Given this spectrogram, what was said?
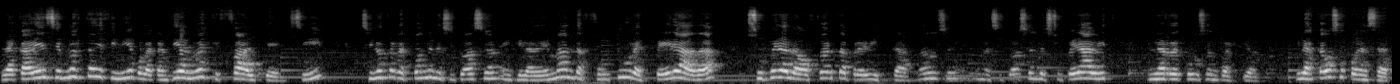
la carencia no está definida por la cantidad, no es que falte, ¿sí? sino que responde a una situación en que la demanda futura esperada supera la oferta prevista, dándose una situación de superávit en el recurso en cuestión. Y las causas pueden ser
